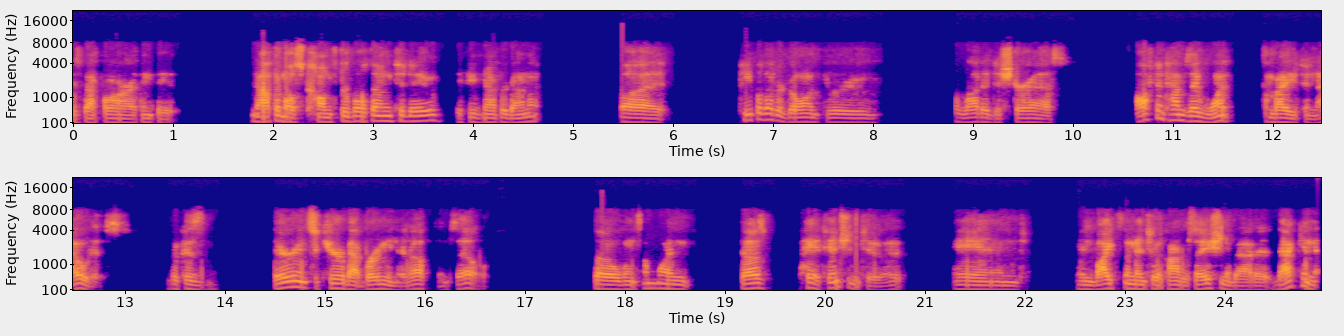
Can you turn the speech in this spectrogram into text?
is by far, I think, the not the most comfortable thing to do if you've never done it. But people that are going through a lot of distress, oftentimes they want somebody to notice because they're insecure about bringing it up themselves. So when someone does pay attention to it and invites them into a conversation about it, that can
